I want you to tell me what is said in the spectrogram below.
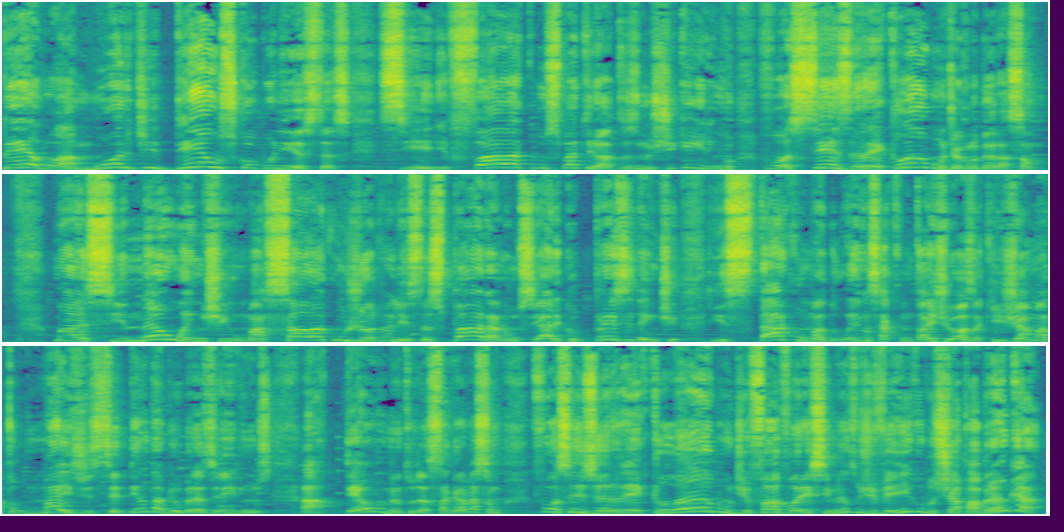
Pelo amor de Deus, comunistas! Se ele fala com os patriotas no chiqueirinho, vocês reclamam de aglomeração. Mas se não enchem uma sala com jornalistas para anunciar que o presidente está com uma doença contagiosa que já matou mais de 70 mil brasileirinhos até o momento dessa gravação, vocês reclamam de favorecimento de veículos chapa branca?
